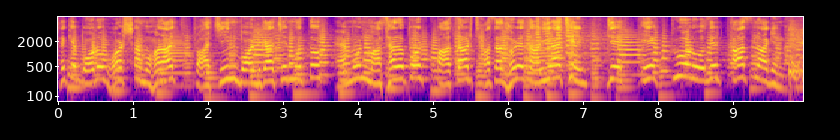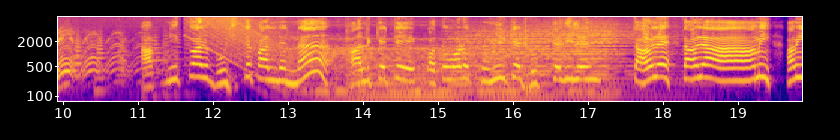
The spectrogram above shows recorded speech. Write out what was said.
থেকে বড় ভরসা মহারাজ। প্রাচীন বটগাছের মতো এমন মাথার ওপর পাতার ছাতা ধরে দাঁড়িয়ে আছেন যে একটুও রোদের তাত লাগে না। আপনি তো আর বুঝতে পারলেন না হাল কেটে কত বড় কুমিরকে ঢুকতে দিলেন। তাহলে তাহলে আমি আমি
